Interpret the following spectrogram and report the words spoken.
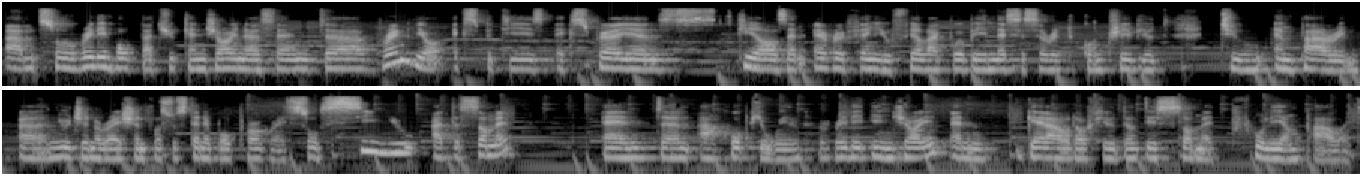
um, so really hope that you can join us and uh, bring your expertise, experience, skills, and everything you feel like will be necessary to contribute to empowering a new generation for sustainable progress. So see you at the summit. And um, I hope you will really enjoy it and get out of you this summit fully empowered.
